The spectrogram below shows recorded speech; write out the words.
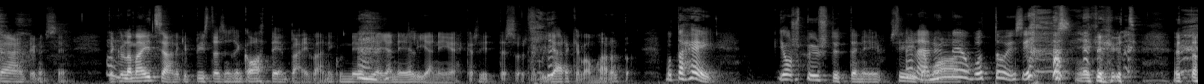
nääntynyt sen. Että kyllä mä itse ainakin pistäisin sen kahteen päivään niin kuin neljä ja neljä, niin ehkä sitten se olisi niin kuin järkevä maraton. Mutta hei, jos pystytte, niin siitä Älä nyt vaan. neuvot toisia. Eikä, että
